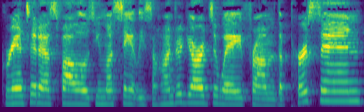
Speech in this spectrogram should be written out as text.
granted as follows: You must stay at least 100 yards away from the person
